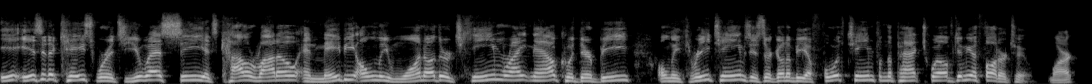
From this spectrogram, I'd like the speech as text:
Is it a case where it's USC, it's Colorado, and maybe only one other team right now? Could there be only three teams? Is there going to be a fourth team from the Pac 12? Give me a thought or two, Mark.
